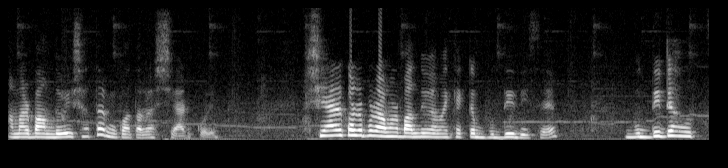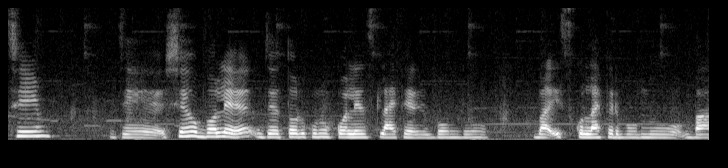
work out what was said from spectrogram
আমার বান্ধবীর সাথে আমি কথাটা শেয়ার করি। শেয়ার করার পর আমার বান্ধবী আমাকে একটা বুদ্ধি দিছে। বুদ্ধিটা হচ্ছে যে, সেও বলে যে, তোর কোনো কলেজ লাইফের বন্ধু বা স্কুল লাইফের বন্ধু বা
